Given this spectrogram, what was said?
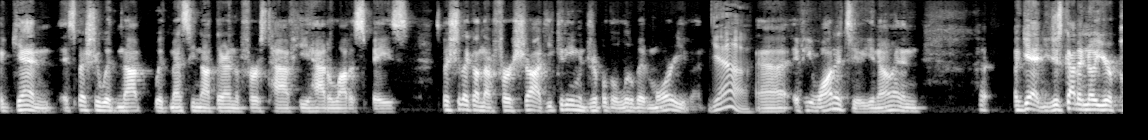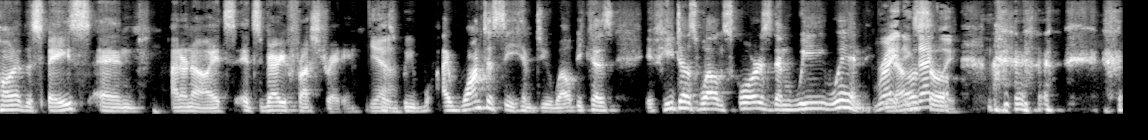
again, especially with not with Messi not there in the first half, he had a lot of space. Especially like on that first shot, he could even dribble a little bit more, even yeah, uh, if he wanted to, you know. And again, you just got to know your opponent, the space, and I don't know. It's it's very frustrating Yeah. because we I want to see him do well because if he does well and scores, then we win. you Right, know? exactly. So,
